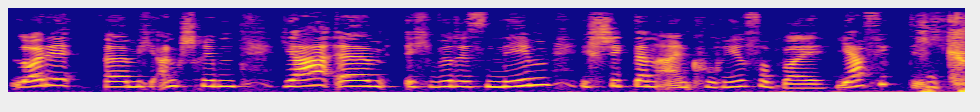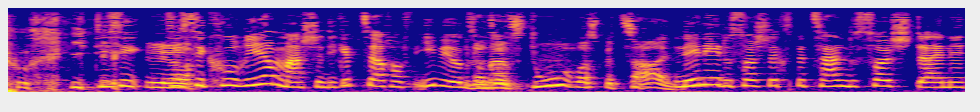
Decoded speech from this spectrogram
Leute äh, mich angeschrieben, ja, ähm, ich würde es nehmen, ich schicke dann einen Kurier vorbei. Ja, fick dich. Kurier. Diese, Ja. diese Kuriermasche, die gibt's ja auch auf Ebay und, Und so. dann sollst du was bezahlen. Nee, nee, du sollst nichts bezahlen, du sollst deine,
